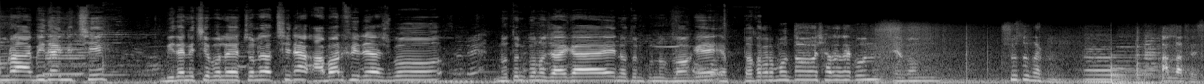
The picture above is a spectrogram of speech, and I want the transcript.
আমরা বিদায় নিচ্ছি। বিদায় নিচ্ছি বলে চলে যাচ্ছি না। আবার ফিরে আসব নতুন কোনো জায়গায়, নতুন কোনো ব্লগে ততক্ষণ মতো সাথে থাকুন এবং সুস্থ থাকুন। আল্লাহ হাফেজ।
